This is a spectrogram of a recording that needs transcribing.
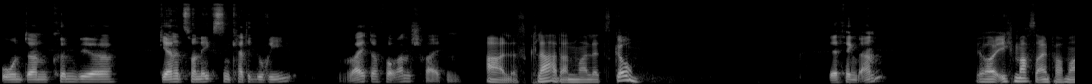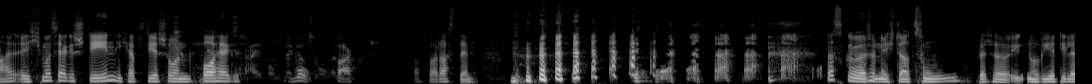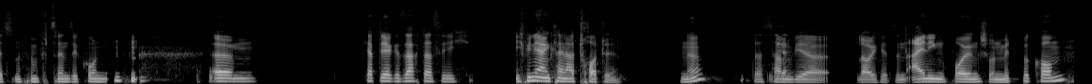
Und dann können wir gerne zur nächsten Kategorie weiter voranschreiten. Alles klar, dann mal let's go. Wer fängt an? Ja, ich mach's einfach mal. Ich muss ja gestehen, ich hab's dir schon vorher. Ge oh, fuck. Was war das denn? das gehörte nicht dazu. Bitte ignoriert die letzten 15 Sekunden. ähm, ich habe dir gesagt, dass ich. Ich bin ja ein kleiner Trottel. Ne? Das okay. haben wir, glaube ich, jetzt in einigen Folgen schon mitbekommen.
